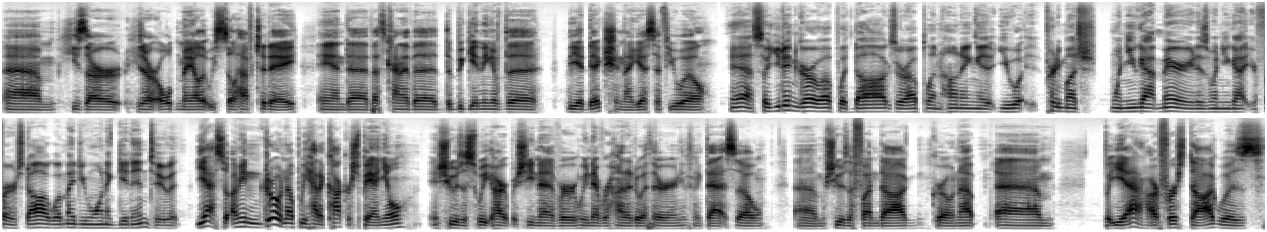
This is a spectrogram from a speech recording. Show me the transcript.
Um, he's our he's our old male that we still have today, and uh, that's kind of the the beginning of the the addiction, I guess, if you will. Yeah, so you didn't grow up with dogs or upland hunting. It, you pretty much when you got married is when you got your first dog. What made you want to get into it? Yeah, so I mean, growing up, we had a cocker spaniel, and she was a sweetheart, but she never we never hunted with her or anything like that. So um, she was a fun dog growing up. Um, but yeah, our first dog was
